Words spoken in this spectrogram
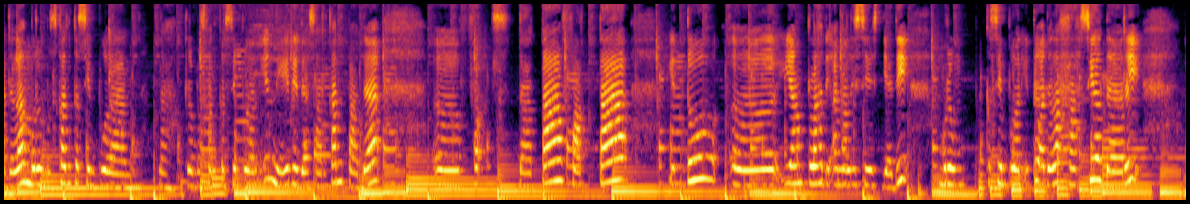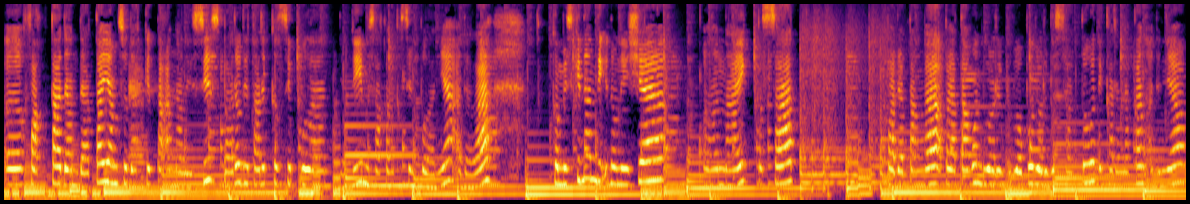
adalah merumuskan kesimpulan. Nah, merumuskan kesimpulan ini didasarkan pada e, data, fakta itu uh, yang telah dianalisis. Jadi kesimpulan itu adalah hasil dari uh, fakta dan data yang sudah kita analisis baru ditarik kesimpulan. Jadi misalkan kesimpulannya adalah kemiskinan di Indonesia uh, naik pesat pada tanggal pada tahun 2020-2021 dikarenakan adanya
